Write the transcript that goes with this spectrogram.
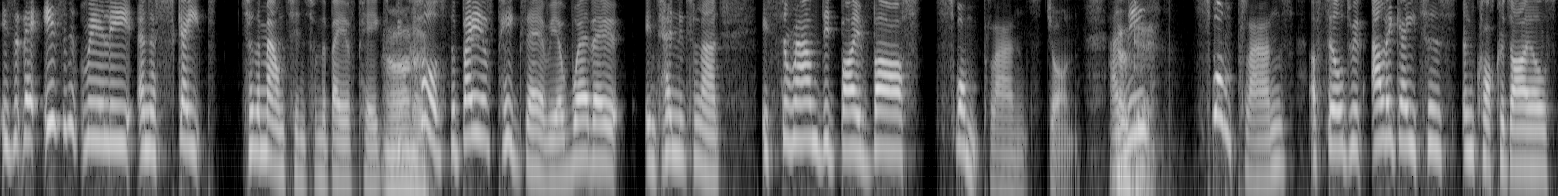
is that there isn't really an escape to the mountains from the Bay of Pigs Oh, no. because the Bay of Pigs area where they're intending to land is surrounded by vast swamplands, John. And Okay. these swamplands are filled with alligators and crocodiles.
